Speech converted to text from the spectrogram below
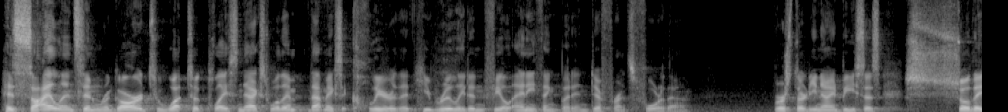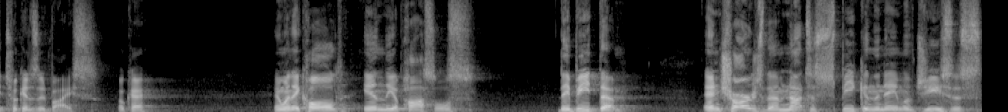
His silence in regard to what took place next, well, that makes it clear that he really didn't feel anything but indifference for them. Verse 39b says, So they took his advice. Okay. And when they called in the apostles, they beat them and charged them not to speak in the name of Jesus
